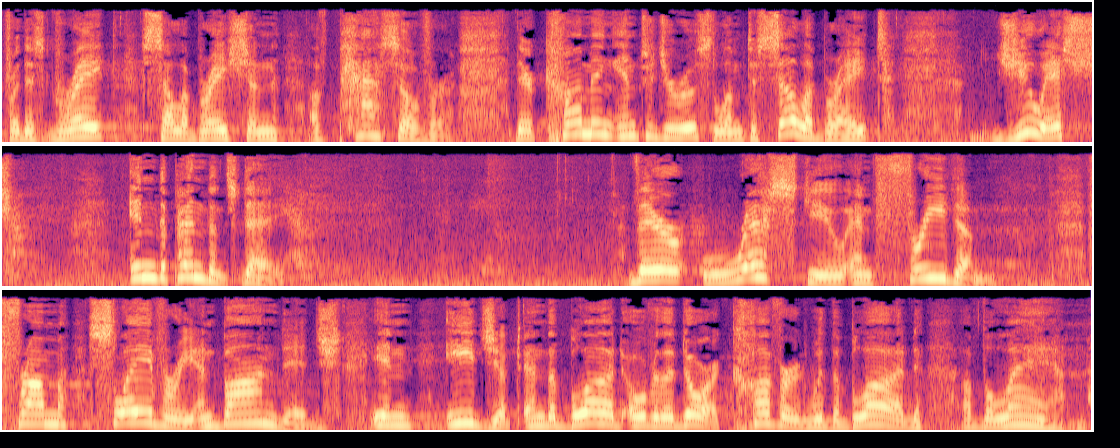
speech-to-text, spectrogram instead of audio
for this great celebration of Passover. They're coming into Jerusalem to celebrate Jewish Independence Day. Their rescue and freedom from slavery and bondage in Egypt and the blood over the door, covered with the blood of the Lamb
